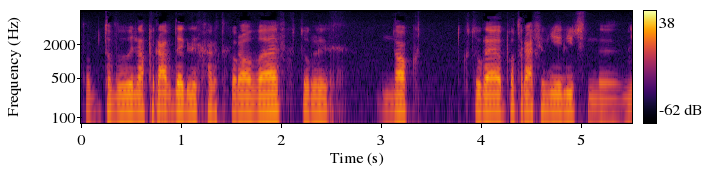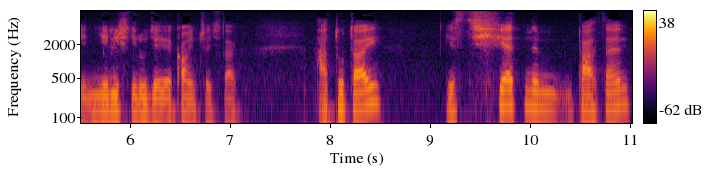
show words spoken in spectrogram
to, to były naprawdę gry hardkorowe, w których, no, które potrafił nieliczny, nie, nieliczni ludzie je kończyć, tak? A tutaj jest świetny patent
